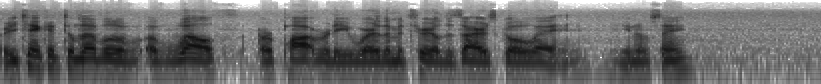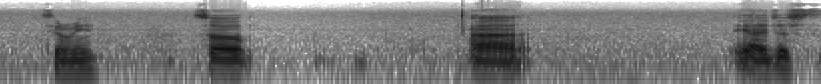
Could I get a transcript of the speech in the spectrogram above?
or you can't get to a level of, of wealth or poverty where the material desires go away. You know what I'm saying? See what I mean? So, uh, yeah, just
